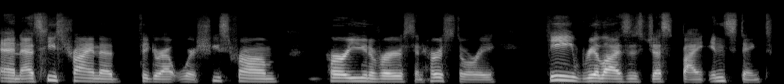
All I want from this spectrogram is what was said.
And as he's trying to figure out where she's from, her universe, and her story, he realizes just by instinct,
